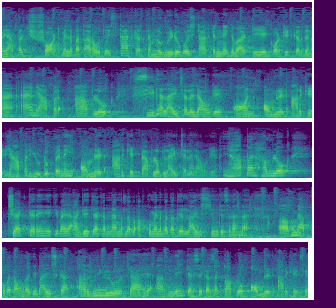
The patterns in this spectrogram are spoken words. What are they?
यहाँ पर शॉर्ट में बता रहा हूँ तो स्टार्ट करते हैं हम लोग वीडियो को। स्टार्ट करने के बाद, ठीक है गॉट कर देना है। एंड यहाँ पर आप लोग सीधा लाइव चले जाओगे ऑन ऑमलेट आर्केड यहाँ पर यूट्यूब पे नहीं ऑमलेट आर्केड पे आप लोग लाइव चले जाओगे। यहाँ पर हम लोग चेक करेंगे कि भाई आगे क्या करना है। मतलब आपको मैंने बता दिया लाइव स्ट्रीम कैसे करना है। अब मैं आपको बताऊँगा कि भाई इसका अर्निंग रूल क्या है अर्निंग कैसे कर सकते हो आप लोग ऑमलेट आर्केट से।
